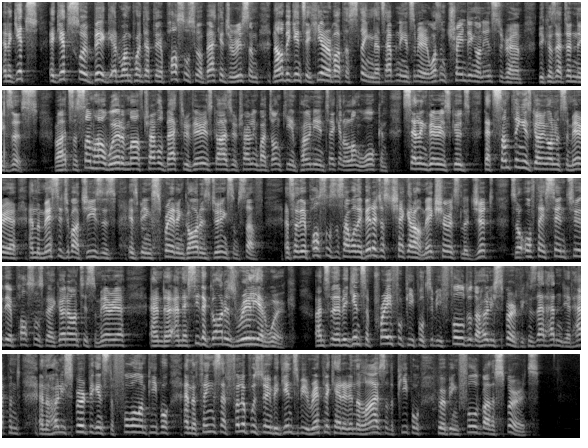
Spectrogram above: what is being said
And it gets, it gets so big at one point that the apostles who are back in Jerusalem now begin to hear about this thing that's happening in Samaria. It wasn't trending on Instagram because that didn't exist. Right? So somehow word of mouth traveled back through various guys who are traveling by donkey and pony and taking a long walk and selling various goods that something is going on in Samaria and the message about Jesus is being spread and God is doing some stuff. And so the apostles decide, well, they better just check it out, make sure it's legit. So off they send two of the apostles, they go down to Samaria and, uh, and they see that God is really at work. And so they begin to pray for people to be filled with the Holy Spirit because that hadn't yet happened. And the Holy Spirit begins to fall on people. And the things that Philip was doing begin to be replicated in the lives of the people who are being filled by the Spirit.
